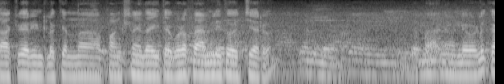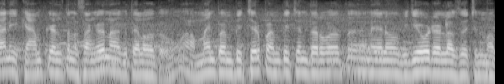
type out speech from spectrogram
డాక్టర్ గారి ఇంట్లో కింద ఫంక్షన్ ఏదో అయితే కూడా ఫ్యామిలీతో వచ్చారు. బాగానే ఉండేవాళ్ళు. కానీ క్యాంప్కి వెళ్తున్న సంగతి నాకు తెలియదు అమ్మాయిని పంపించారు. పంపించిన తర్వాత నేను విజయవాడ వెళ్ళాల్సి వచ్చింది. మా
